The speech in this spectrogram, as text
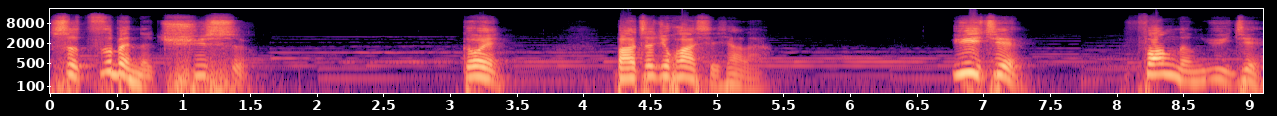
是资本的趋势。各位，把这句话写下来。遇见，方能遇见；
